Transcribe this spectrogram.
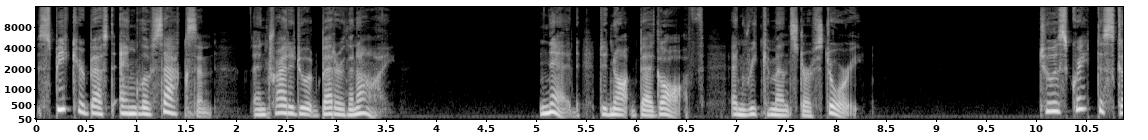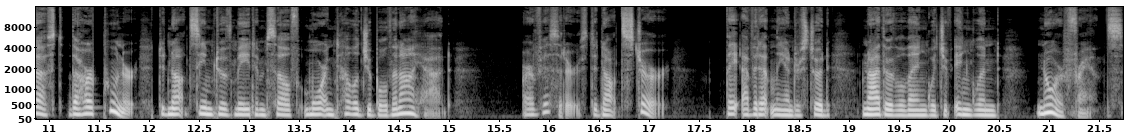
Speak your best Anglo Saxon, and try to do it better than I. Ned did not beg off, and recommenced our story. To his great disgust, the harpooner did not seem to have made himself more intelligible than I had. Our visitors did not stir. They evidently understood neither the language of England nor France.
